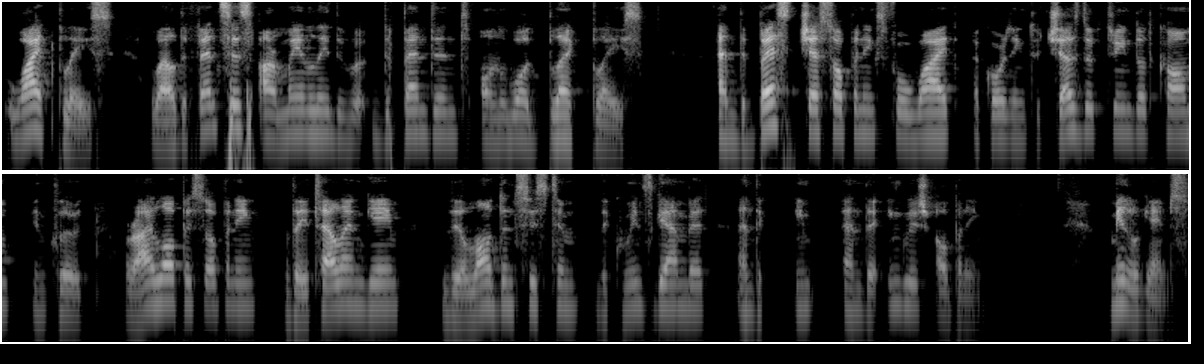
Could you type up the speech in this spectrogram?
white plays, while defenses are mainly de- dependent on what black plays. And the best chess openings for white, according to chessdoctrine.com, include Ruy Lopez opening, the Italian game, the London system, the Queen's Gambit, and the, and the English opening. Middle games.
